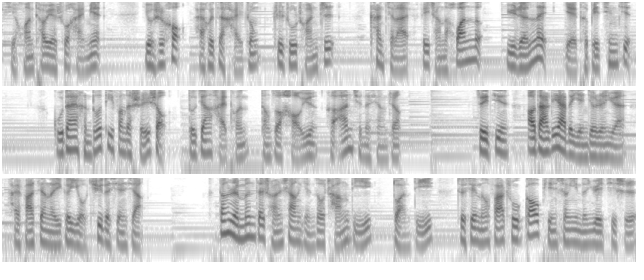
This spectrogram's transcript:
喜欢跳跃出海面，有时候还会在海中追逐船只，看起来非常的欢乐，与人类也特别亲近。古代很多地方的水手都将海豚当作好运和安全的象征。最近，澳大利亚的研究人员还发现了一个有趣的现象：当人们在船上演奏长笛、短笛这些能发出高频声音的乐器时，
